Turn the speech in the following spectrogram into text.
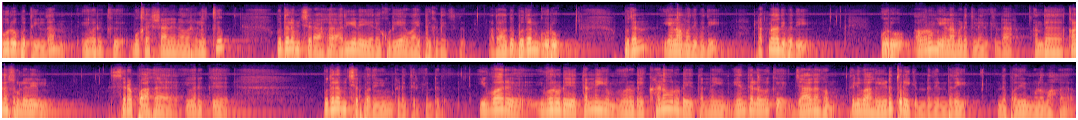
குருபுத்தியில் தான் இவருக்கு மு க ஸ்டாலின் அவர்களுக்கு முதலமைச்சராக அரியணை ஏறக்கூடிய வாய்ப்பு கிடைத்தது. அதாவது புதன் குரு புதன் ஏழாம் அதிபதி லக்னாதிபதி குரு அவரும் ஏழாம் இடத்தில் இருக்கின்றார். அந்த கால சூழலில் சிறப்பாக இவருக்கு முதலமைச்சர் பதவியும் கிடைத்திருக்கின்றது. இவ்வாறு இவருடைய தன்மையும் இவருடைய கணவருடைய தன்மையும் எந்த அளவுக்கு ஜாதகம் தெளிவாக எடுத்துரைக்கின்றது என்பதை இந்த பதிவின் மூலமாக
